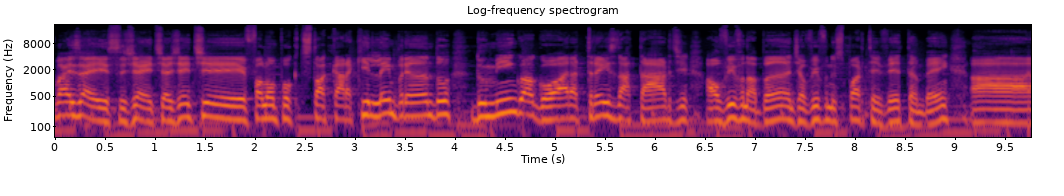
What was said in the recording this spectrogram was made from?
Mas é isso, gente. A gente falou um pouco de Stock Car aqui. Lembrando, domingo agora, três da tarde, ao vivo na Band, ao vivo no Sport TV também. A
